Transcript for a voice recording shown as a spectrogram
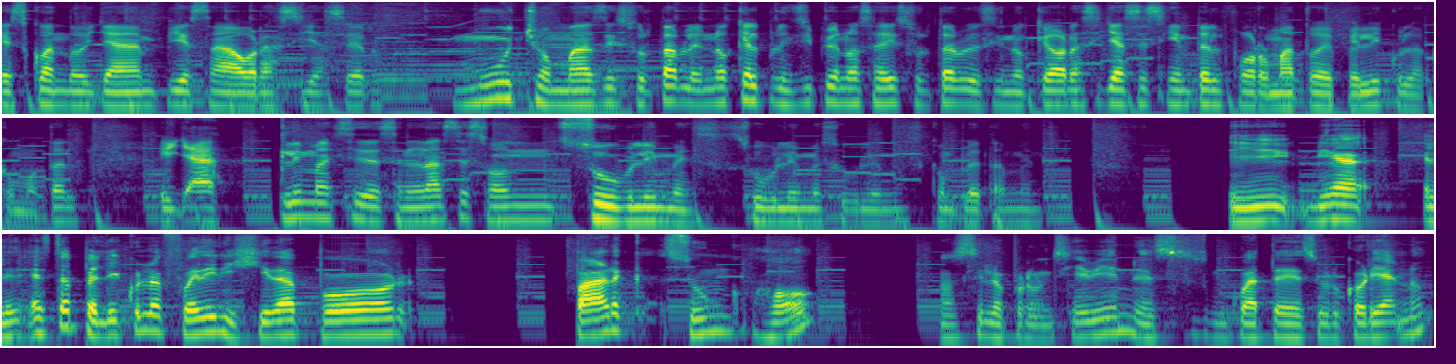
es cuando ya empieza ahora sí a ser mucho más disfrutable. No que al principio no sea disfrutable, sino que ahora sí ya se siente el formato de película como tal. Y ya, clímax y desenlace son sublimes, sublimes, sublimes, completamente. Y mira, esta película fue dirigida por Park Sung-ho. No sé si lo pronuncié bien, es un cuate surcoreano.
